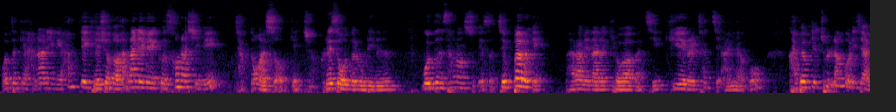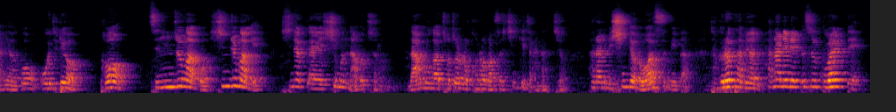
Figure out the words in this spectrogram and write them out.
어떻게 하나님이 함께 계셔도 하나님의 그 선하심이 작동할 수 없겠죠. 그래서 오늘 우리는 모든 상황 속에서 재빠르게 바람에 나는 겨와 같이 기회를 찾지 아니하고 가볍게 촐랑거리지 아니하고 오히려 더 진중하고 신중하게 신약가에 심은 나무처럼 나무가 저절로 걸어가서 신기지 않았죠. 하나님이 신겨 놓았습니다. 자, 그렇다면 하나님의 뜻을 구할 때,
